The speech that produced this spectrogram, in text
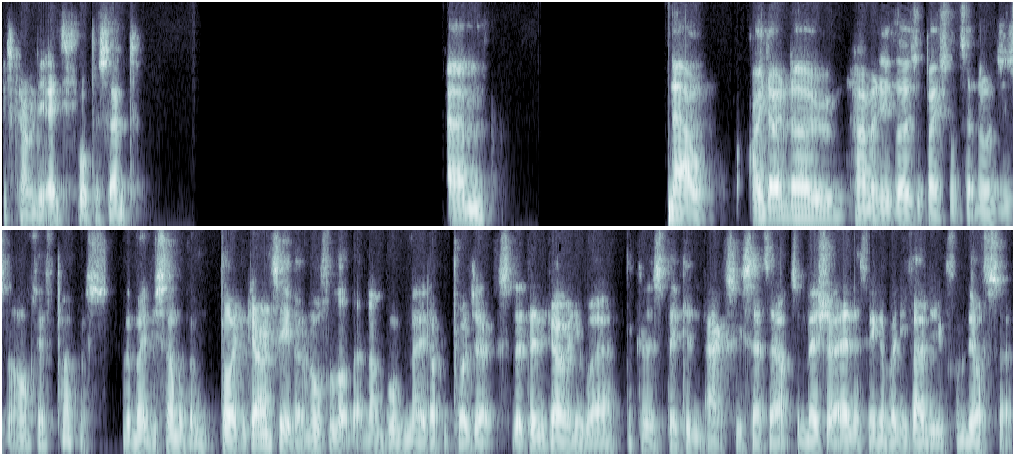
It's currently 84%. Um, now, I don't know how many of those are based on technologies that aren't fit for purpose. There may be some of them, but I can guarantee that an awful lot of that number be made up of projects that didn't go anywhere because they didn't actually set out to measure anything of any value from the offset.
